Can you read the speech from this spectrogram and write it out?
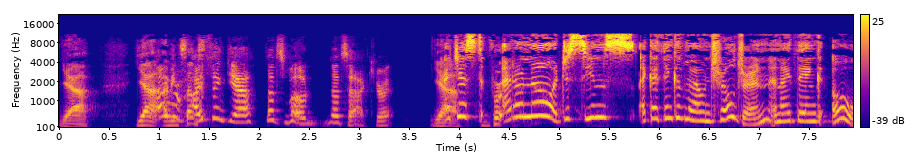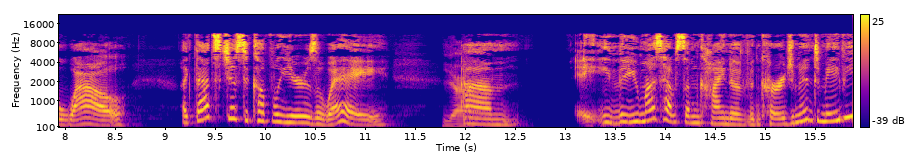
Yeah. Yeah, I, I mean, some... I think yeah, that's about that's accurate. Yeah, I just For... I don't know. It just seems like I think of my own children, and I think, oh wow, like that's just a couple years away. Yeah. Um, either you must have some kind of encouragement, maybe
